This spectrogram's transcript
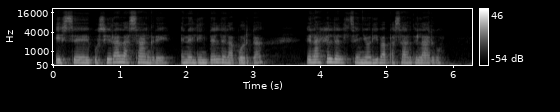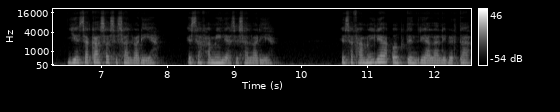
y se pusiera la sangre en el dintel de la puerta, el ángel del Señor iba a pasar de largo y esa casa se salvaría, esa familia se salvaría, esa familia obtendría la libertad.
